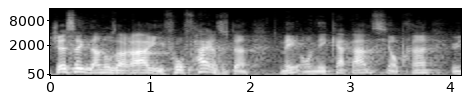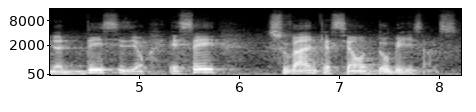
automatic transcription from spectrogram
Je sais que dans nos horaires, il faut faire du temps, mais on est capable si on prend une décision. Et c'est souvent une question d'obéissance.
